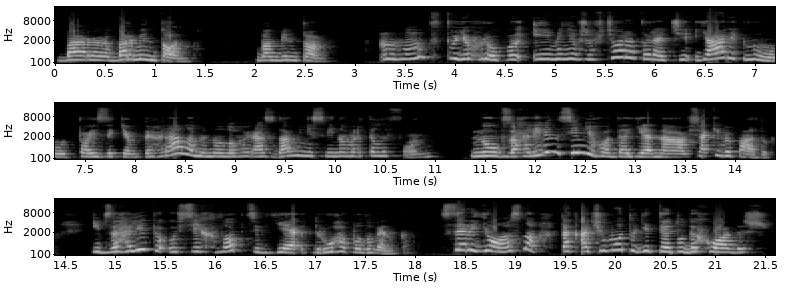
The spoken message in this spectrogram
бар... бармінтон. Бамбінтон. Угу, в твою групу. І мені вже вчора, до речі, Ярік, ну, той, з яким ти грала минулого разу, дав мені свій номер телефону. Ну, взагалі він всім його дає на всякий випадок. І взагалі-то у всіх хлопців є друга половинка. Серйозно? Так а чому тоді ти туди ходиш?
